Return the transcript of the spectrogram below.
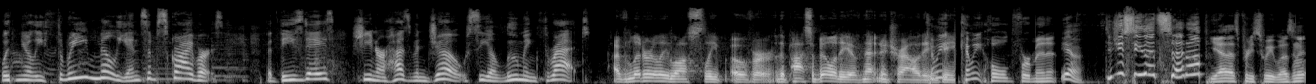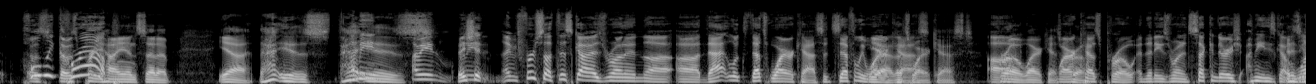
with nearly 3 million subscribers. But these days, she and her husband Joe see a looming threat. I've literally lost sleep over the possibility of net neutrality can we being can we hold for a minute? Yeah. Did you see that setup? Yeah, that's pretty sweet, wasn't it? That was- Holy that was, pretty high end setup. Yeah, that is that I mean, is- I mean, they I should. Mean, I mean, first off, this guy is running. Uh, uh, that looks that's Wirecast. It's definitely Wirecast. Yeah, that's Wirecast Uh, Pro. Wirecast, Pro. Wirecast Pro. and then he's running secondary. I mean, he's got And he's got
